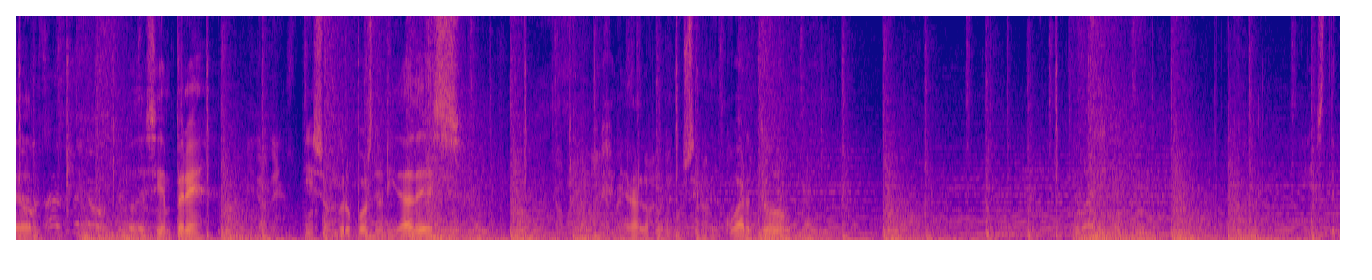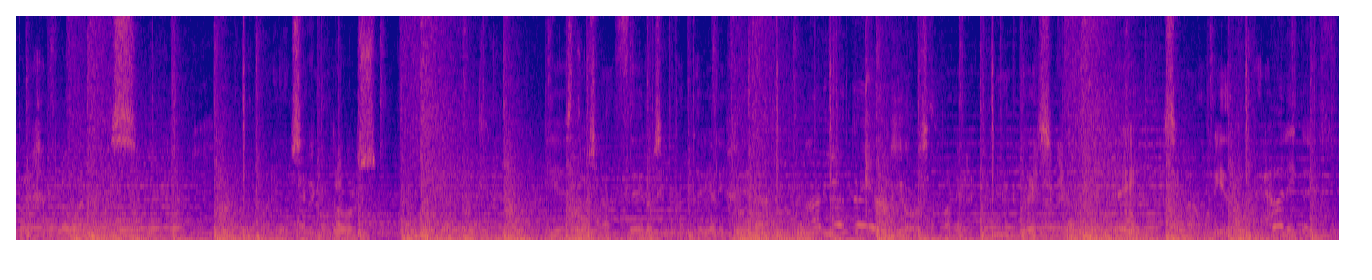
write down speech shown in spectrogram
Hacer lo de siempre. Y son grupos de unidades. En general lo ponemos en el cuarto. Este, por ejemplo, bueno, pues lo ponemos en el 2. Y estos lanceros, infantería ligera. Vamos a poner en el 3. Ahí, se me han unido.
